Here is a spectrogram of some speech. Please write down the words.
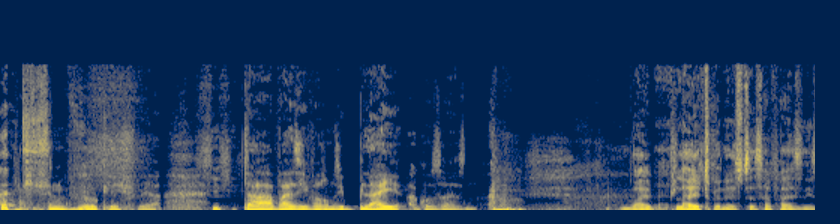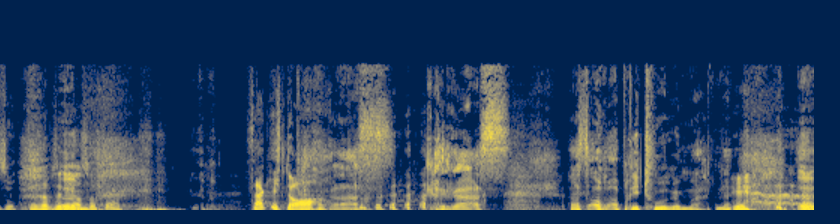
die sind wirklich schwer. Da weiß ich, warum sie Bleiakkus heißen. Weil Blei drin ist, deshalb heißen die so. Deshalb sind die Ähm, auch so schwer. Sag ich doch. Krass, krass. Hast auch Abitur gemacht, ne? Ja.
